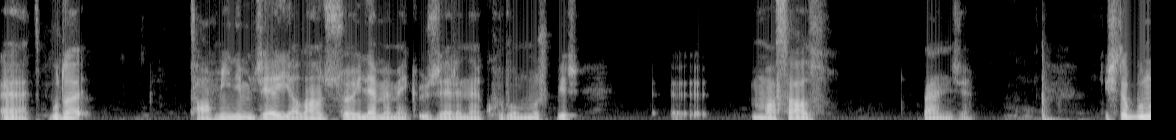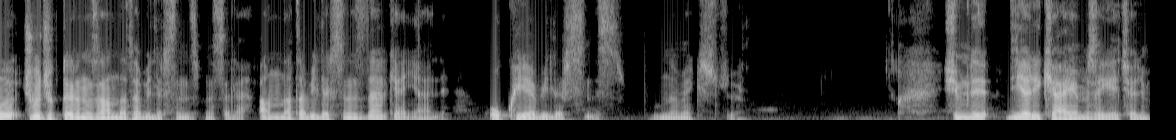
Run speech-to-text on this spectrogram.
Evet, bu da tahminimce yalan söylememek üzerine kurulmuş bir e, masal bence. İşte bunu çocuklarınıza anlatabilirsiniz mesela. Anlatabilirsiniz derken yani okuyabilirsiniz. Bunu demek istiyorum. Şimdi diğer hikayemize geçelim.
